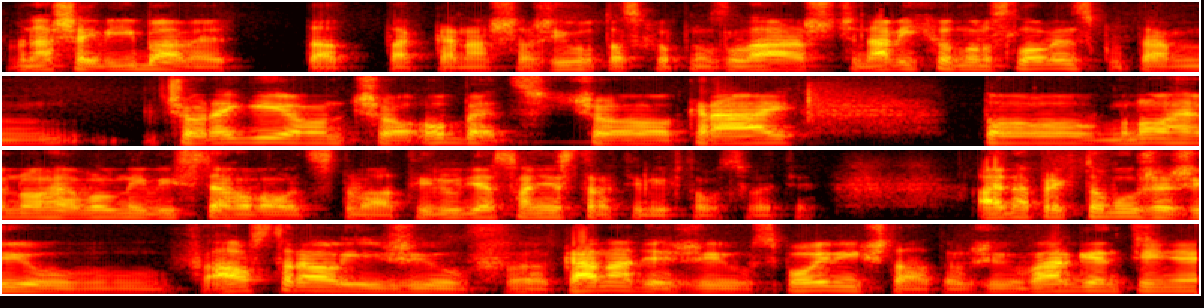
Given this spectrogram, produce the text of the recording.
v našej výbave, tá taká naša životoschopnosť, zvlášť na východnom Slovensku, tam čo región, čo obec, čo kraj, to mnohé, mnohé vlny vysťahovalectva. Tí ľudia sa nestratili v tom svete aj napriek tomu, že žijú v Austrálii, žijú v Kanade, žijú v Spojených štátoch, žijú v Argentíne,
